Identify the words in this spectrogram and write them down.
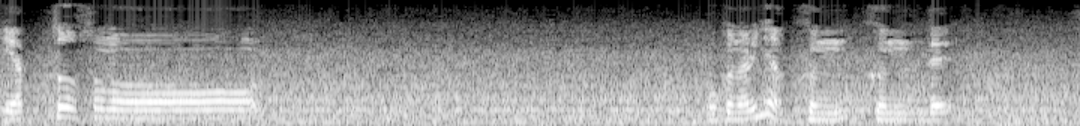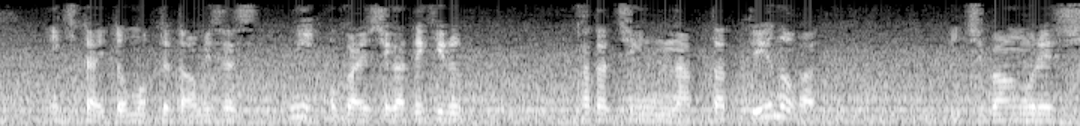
ら。やっとその僕なりには組んでいきたいと思ってたお店にお返しができる形になったっていうのが一番嬉しいで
